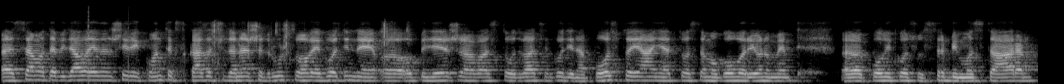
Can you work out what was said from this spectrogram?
E, samo da bi dala jedan širi kontekst, kazat ću da naše društvo ove godine e, obilježava 120 godina postojanja, to samo govori onome e, koliko su Srbi Mostara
